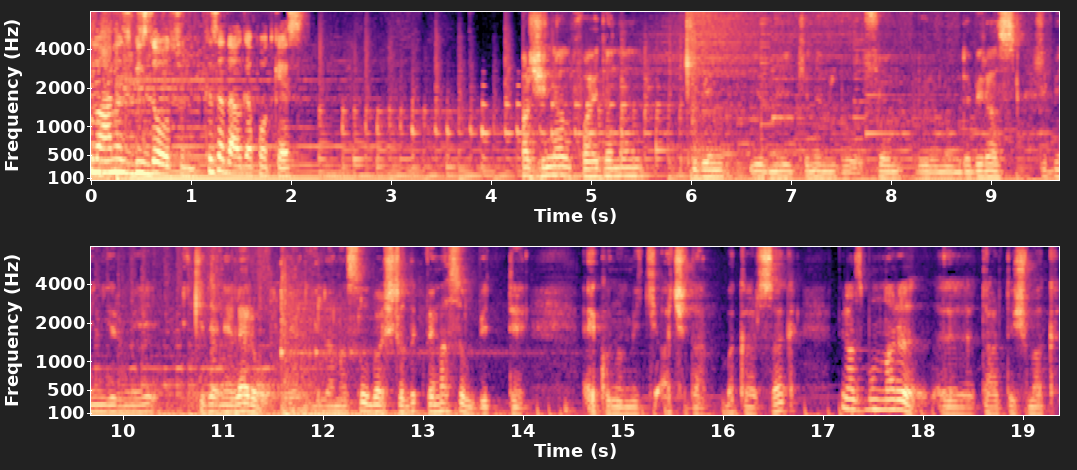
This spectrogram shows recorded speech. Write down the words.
Kulağınız bizde olsun. Kısa Dalga Podcast. Marjinal faydanın 2022'nin bu son bölümünde biraz 2022'de neler oldu? Yani yıla nasıl başladık ve nasıl bitti ekonomik açıdan bakarsak biraz bunları e, tartışmak,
